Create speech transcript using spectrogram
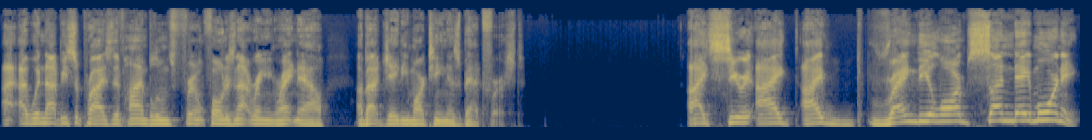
I would not be surprised if Chaim Bloom's phone is not ringing right now about JD Martinez bat first. I seri- I I rang the alarm Sunday morning.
